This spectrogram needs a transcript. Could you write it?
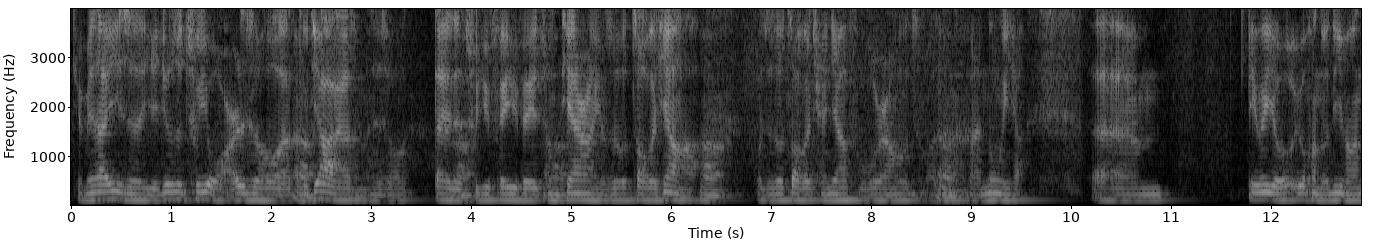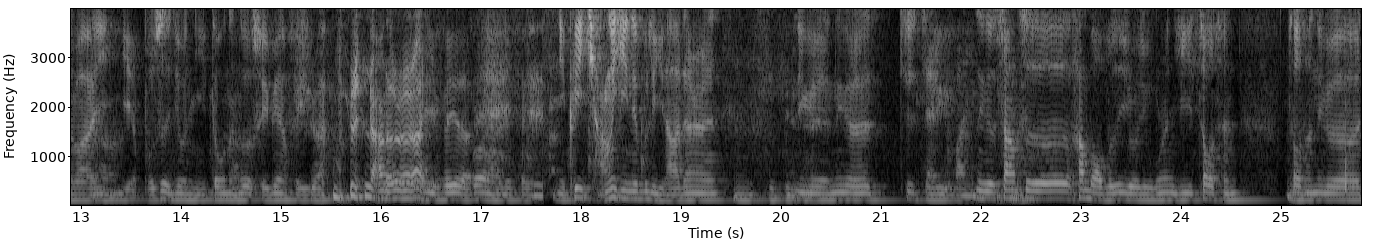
就没啥意思。也就是出去玩的时候啊，嗯。度假呀、什么的时候，带着出去飞一飞，从天上有时候照个相啊，嗯或者说照个全家福，然后怎么怎么，反正弄一下。嗯，因为有有很多地方对吧，也不是就你都能够随便飞，是不是哪儿都能让你飞的不。让你飞。你可以强行的不理他，但是嗯那个那个 就那个上次汉堡不是有有无人机造成造成那个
